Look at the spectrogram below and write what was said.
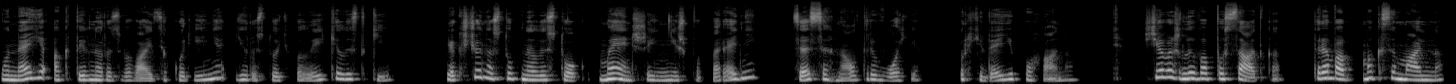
У неї активно розвивається коріння і ростуть великі листки. Якщо наступний листок менший, ніж попередній, це сигнал тривоги. Орхідеї погано. Ще важлива посадка. Треба максимально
